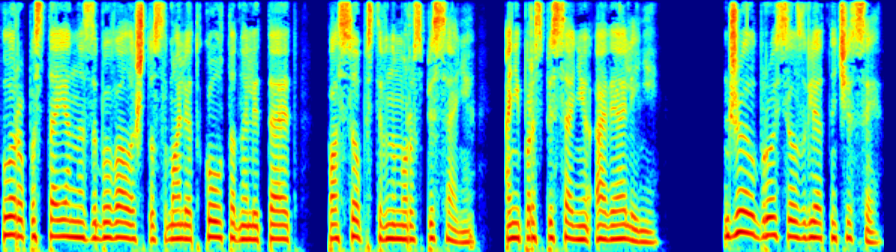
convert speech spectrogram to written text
Флора постоянно забывала, что самолет Колтона летает по собственному расписанию, а не по расписанию авиалиний. Джоэл бросил взгляд на часы.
